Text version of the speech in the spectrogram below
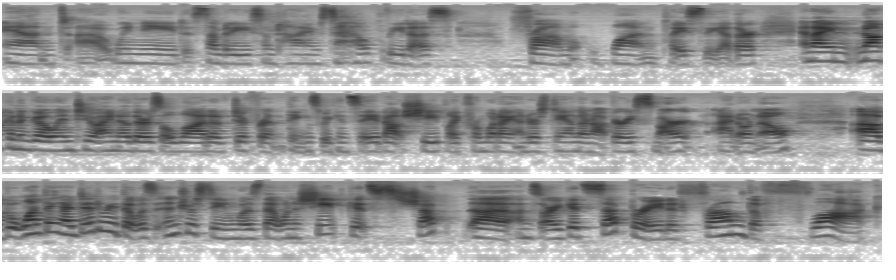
and uh, we need somebody sometimes to help lead us from one place to the other. And I'm not going to go into, I know there's a lot of different things we can say about sheep. Like, from what I understand, they're not very smart. I don't know. Uh, but one thing I did read that was interesting was that when a sheep gets shep- uh, I'm sorry gets separated from the flock,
